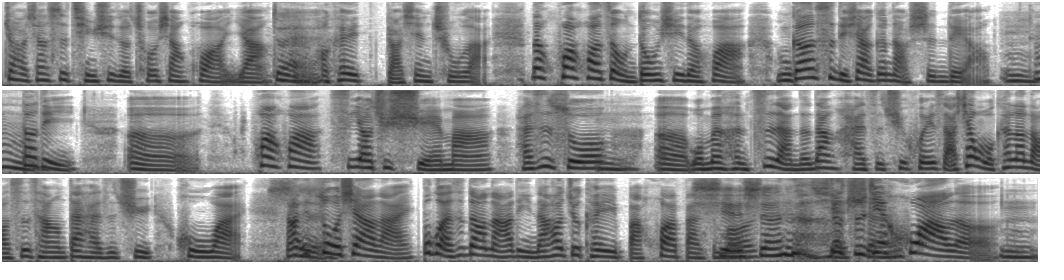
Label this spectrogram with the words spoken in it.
就好像是情绪的抽象画一样，对，好可以表现出来。那画画这种东西的话，我们刚刚私底下跟老师聊，嗯，到底呃。画画是要去学吗？还是说，呃，我们很自然的让孩子去挥洒？像我看到老师常常带孩子去户外，然后一坐下来，不管是到哪里，然后就可以把画板什么写生，就直接画了。嗯，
